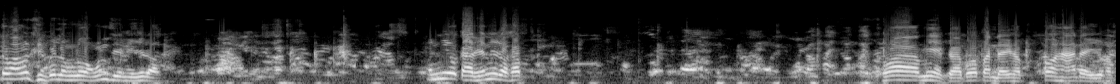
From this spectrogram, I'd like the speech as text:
แต่ว่ามันขึ้นไปลงๆมันเสียนี่ใช่หรอมันมีโอกาสเห็นนี่หรอครับเพราะว่าเมฆกับพ่อปันใดครับพ่อหาได้อยู่ครับ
